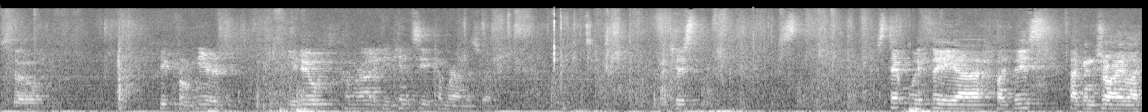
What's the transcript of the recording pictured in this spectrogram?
So from here. You do. Come around. If you can't see it, come around this way. I just step with the uh, like this. I can try like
